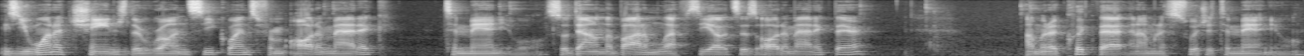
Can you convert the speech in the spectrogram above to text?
is you want to change the run sequence from automatic to manual. So down on the bottom left, see how it says automatic there? I'm going to click that and I'm going to switch it to manual.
